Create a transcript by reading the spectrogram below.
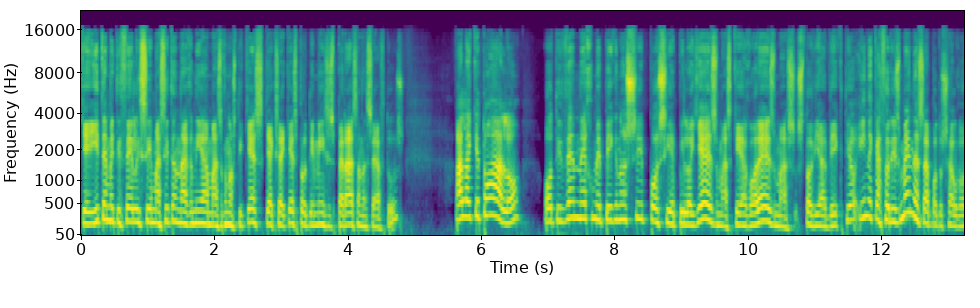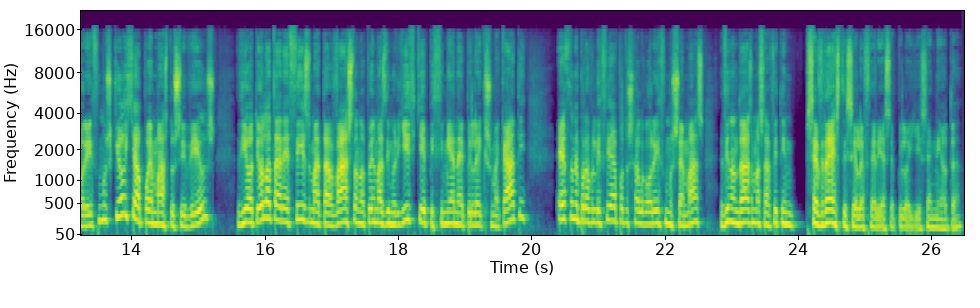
και είτε με τη θέλησή μας είτε την αγνία μας γνωστικές και αξιακές προτιμήσεις περάσανε σε αυτούς, αλλά και το άλλο, ότι δεν έχουμε επίγνωση πως οι επιλογές μας και οι αγορές μας στο διαδίκτυο είναι καθορισμένες από τους αλγορίθμους και όχι από εμάς τους ιδίους, διότι όλα τα ρεθίσματα βάσει των οποίων μας δημιουργήθηκε η επιθυμία να επιλέξουμε κάτι έχουν προβληθεί από τους αλγορίθμους σε εμάς, δίνοντάς μας αυτή την ψευδέστηση ελευθερίας επιλογής ενίοτε.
